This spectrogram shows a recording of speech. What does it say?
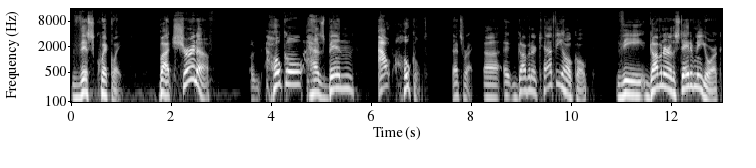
this quickly. But sure enough, Hochul has been out Hochuled. That's right. Uh, uh, Governor Kathy Hochul, the governor of the state of New York,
